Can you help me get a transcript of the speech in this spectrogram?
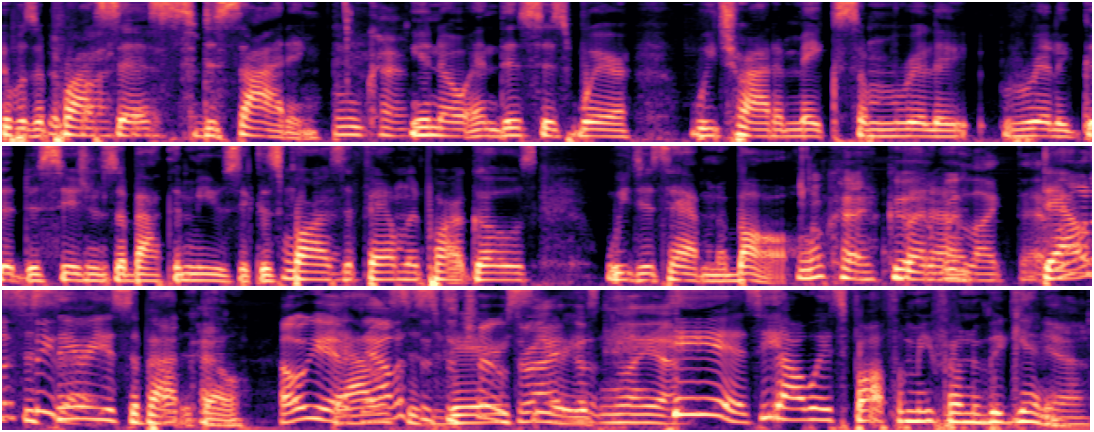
it was a process, process. deciding. Okay. You know, and this is where we try to make some really, really good decisions about the music. As far as the family part goes, we just having a ball. Okay, good. But, uh, we like that. Dallas is see that. serious about it, though. Oh yeah, Dallas, is, the very truth, right? serious. Well, yeah. He is. He always fought for me from the beginning. Yeah,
